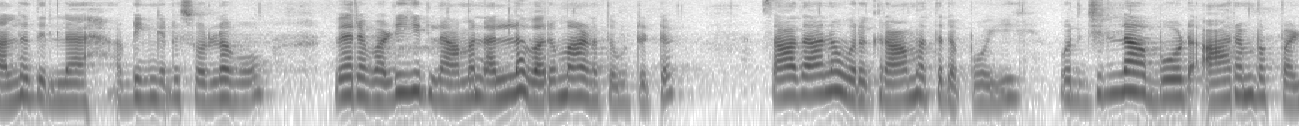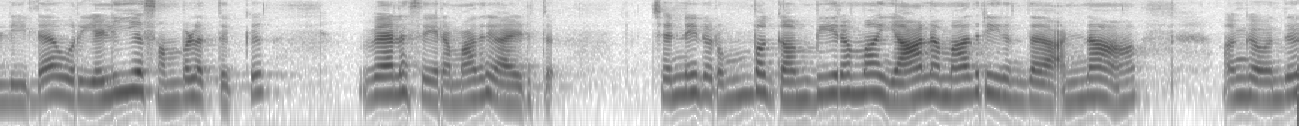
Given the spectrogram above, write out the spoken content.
நல்லதில்லை அப்படிங்கிறது சொல்லவும் வேறு வழி இல்லாமல் நல்ல வருமானத்தை விட்டுட்டு சாதாரண ஒரு கிராமத்தில் போய் ஒரு ஜில்லா போர்டு ஆரம்ப பள்ளியில் ஒரு எளிய சம்பளத்துக்கு வேலை செய்கிற மாதிரி ஆயிடுது சென்னையில் ரொம்ப கம்பீரமாக யானை மாதிரி இருந்த அண்ணா அங்கே வந்து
